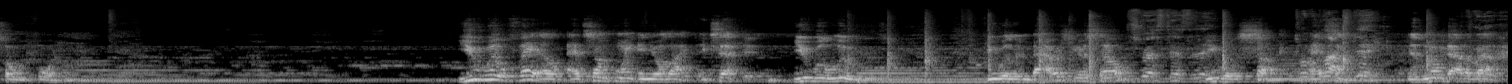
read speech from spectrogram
so important. You will fail at some point in your life. Accept it. You will lose. You will embarrass yourself. Stress test. You will suck at something. There's no doubt about it.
